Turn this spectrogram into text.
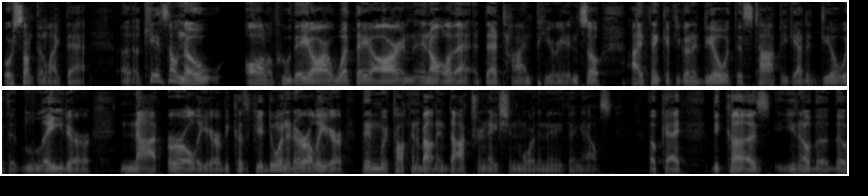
or something like that. Uh, kids don't know all of who they are, what they are, and, and all of that at that time period. And so I think if you're going to deal with this topic, you got to deal with it later, not earlier. Because if you're doing it earlier, then we're talking about indoctrination more than anything else. Okay, because you know the the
